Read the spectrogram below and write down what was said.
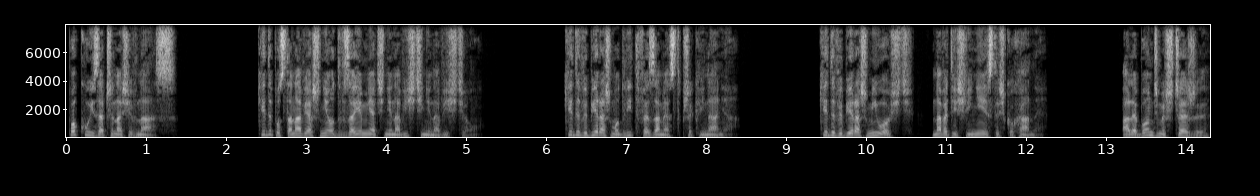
Pokój zaczyna się w nas. Kiedy postanawiasz nie odwzajemniać nienawiści nienawiścią. Kiedy wybierasz modlitwę zamiast przeklinania. Kiedy wybierasz miłość, nawet jeśli nie jesteś kochany. Ale bądźmy szczerzy,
